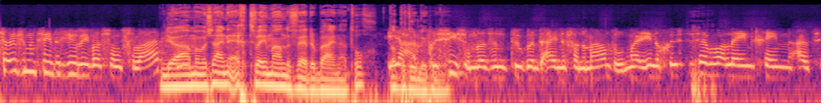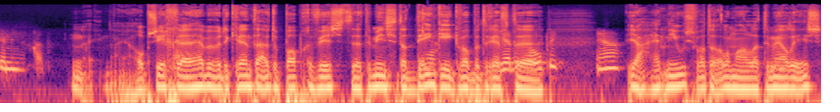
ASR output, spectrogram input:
27 juli was onze laatste. Ja, maar we zijn echt twee maanden verder bijna, toch? Dat ja, bedoel ik. precies, omdat we natuurlijk aan het einde van de maand doen. Maar in augustus hebben we alleen geen uitzendingen gehad. Nee, nou ja, op zich eh, hebben we de krenten uit de pap gevist. Eh, tenminste, dat denk ik wat Ja, betreft dat eh, hoop ik. Ja. ja, het nieuws wat er allemaal te melden is.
